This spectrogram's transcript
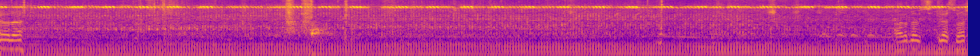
Şöyle Arada bir stres var.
